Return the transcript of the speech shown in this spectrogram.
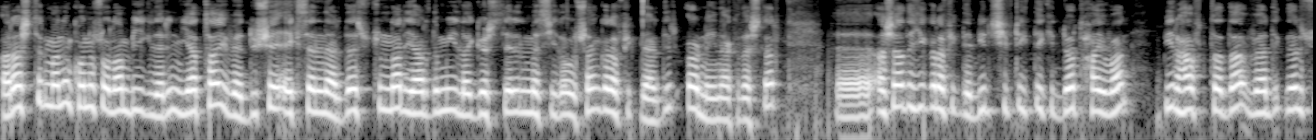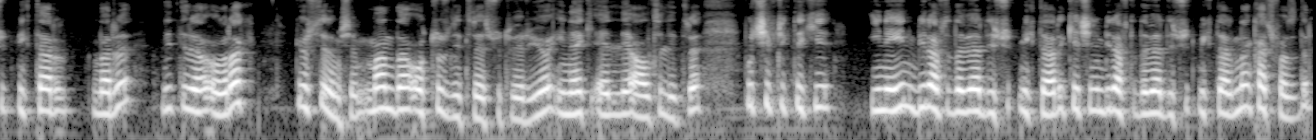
Araştırmanın konusu olan bilgilerin yatay ve düşey eksenlerde sütunlar yardımıyla gösterilmesiyle oluşan grafiklerdir. Örneğin arkadaşlar e, aşağıdaki grafikte bir çiftlikteki 4 hayvan bir haftada verdikleri süt miktarları litre olarak gösterilmiş. Manda 30 litre süt veriyor. İnek 56 litre. Bu çiftlikteki ineğin bir haftada verdiği süt miktarı keçinin bir haftada verdiği süt miktarından kaç fazladır?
